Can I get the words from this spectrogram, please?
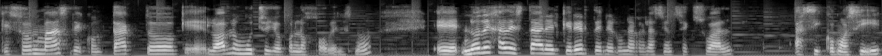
que son más de contacto, que lo hablo mucho yo con los jóvenes, ¿no? Eh, no deja de estar el querer tener una relación sexual, así como así,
